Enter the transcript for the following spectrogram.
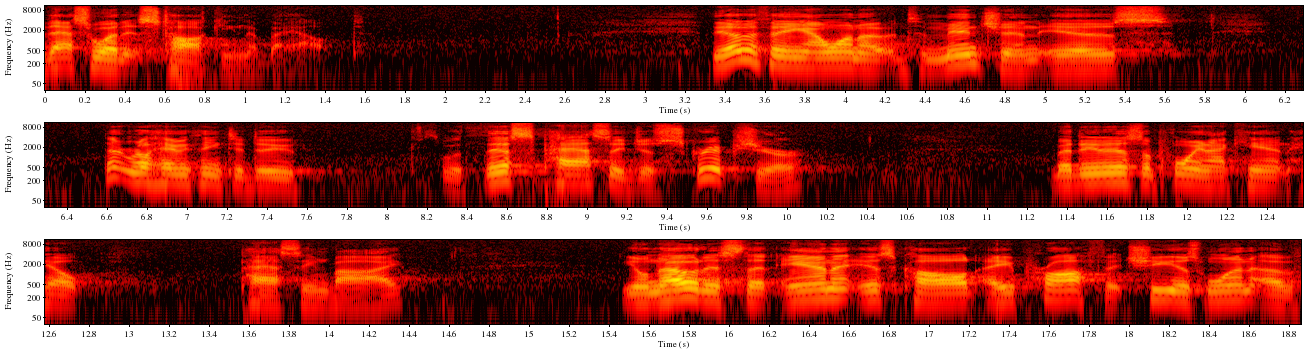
that's what it's talking about. The other thing I want to, mention is doesn't really have anything to do with this passage of Scripture, but it is a point I can't help passing by. You'll notice that Anna is called a prophet. She is one of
